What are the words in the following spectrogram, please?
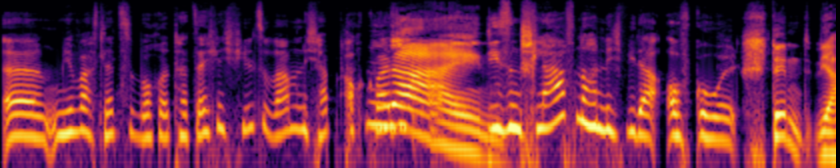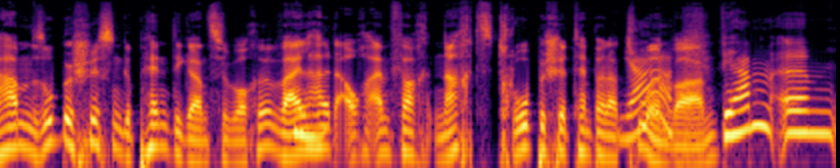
äh, mir war es letzte Woche tatsächlich viel zu warm und ich habe auch quasi Nein. diesen Schlaf noch nicht wieder aufgeholt. Stimmt, wir haben so beschissen gepennt die ganze Woche, weil halt auch einfach nachts tropische Temperaturen Mhm. Ja. waren. Wir haben ähm,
